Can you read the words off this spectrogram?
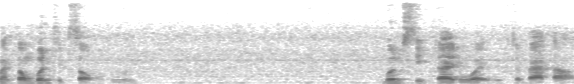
มันต้องเบิ้ลสิบสองทุกคนเบิ้ลสิบได้ด้วยจะบ้าตาย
